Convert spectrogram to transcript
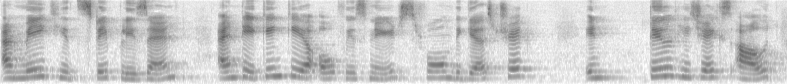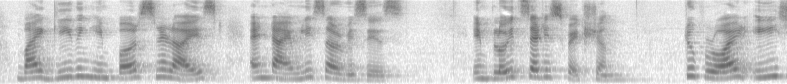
and make his stay pleasant and taking care of his needs from the guest check in till he checks out by giving him personalized and timely services. Employee satisfaction to provide each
